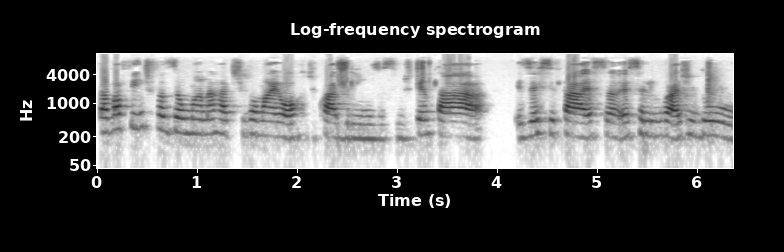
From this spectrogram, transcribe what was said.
tava afim de fazer uma narrativa maior de quadrinhos, assim, de tentar exercitar essa, essa linguagem do,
